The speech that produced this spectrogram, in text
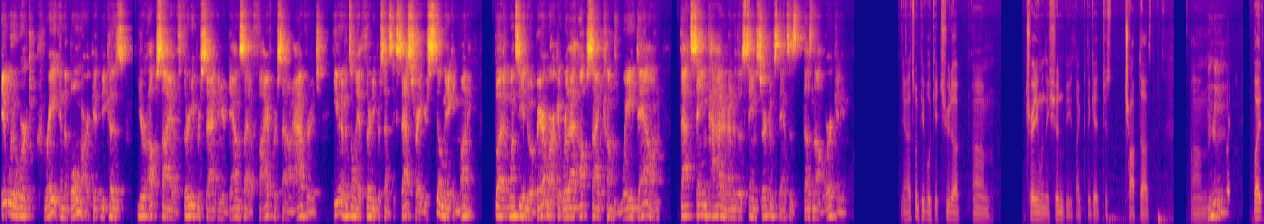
it would have worked great in the bull market because your upside of 30% and your downside of 5% on average, even if it's only a 30% success rate, you're still making money. But once you get into a bear market where that upside comes way down, that same pattern under those same circumstances does not work anymore. Yeah, that's when people get chewed up um, trading when they shouldn't be. Like they get just chopped up. Um, Mhm. but, but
